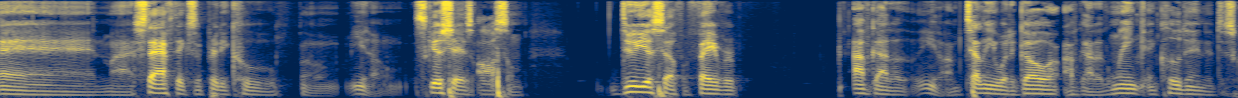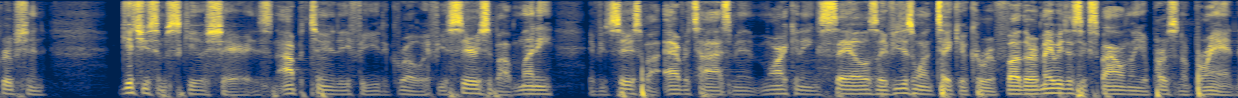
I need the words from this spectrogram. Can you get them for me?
And my staff thinks are pretty cool. Um, you know, Skillshare is awesome. Do yourself a favor. I've got a, you know, I'm telling you where to go. I've got a link included in the description. Get you some Skillshare. It's an opportunity for you to grow. If you're serious about money, if you're serious about advertisement, marketing, sales, or if you just want to take your career further, or maybe just expound on your personal brand.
